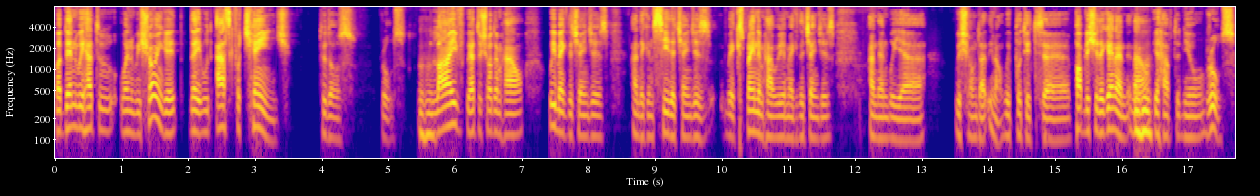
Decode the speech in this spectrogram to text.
but then we had to when we're showing it, they would ask for change to those rules. Mm-hmm. Live, we had to show them how we make the changes, and they can see the changes. We explain them how we make the changes, and then we uh, we show them that you know we put it uh, publish it again and now mm-hmm. you have the new rules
